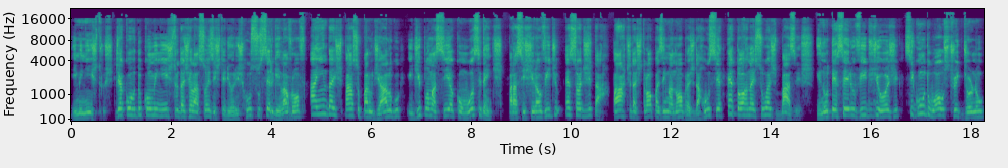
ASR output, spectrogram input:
e ministros. De acordo com o ministro das Relações Exteriores russo Sergei Lavrov, ainda há espaço para o diálogo e diplomacia com o Ocidente. Para assistir ao vídeo é só digitar. Parte das tropas em manobras da Rússia retorna às suas bases. E no terceiro vídeo de hoje, segundo o Wall Street Journal,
